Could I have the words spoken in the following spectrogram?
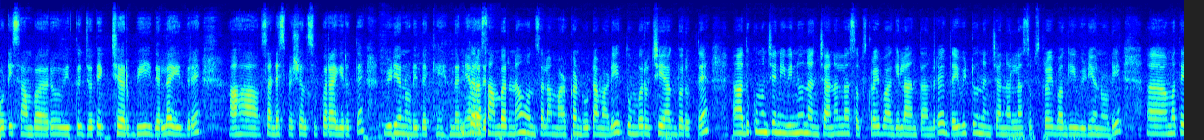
ಬೋಟಿ ಸಾಂಬಾರು ಸಾಂಬಾರು ವಿತ್ ಜೊತೆಗೆ ಚರ್ಬಿ ಇದೆಲ್ಲ ಇದ್ದರೆ ಆಹಾ ಸಂಡೇ ಸ್ಪೆಷಲ್ ಸೂಪರ್ ಆಗಿರುತ್ತೆ. ವಿಡಿಯೋ ನೋಡಿದ್ದಕ್ಕೆ ಧನ್ಯವಾದ. ಸಾಂಬಾರನ್ನ ಒಂದು ಸಲ ಮಾಡ್ಕೊಂಡು ಊಟ ಮಾಡಿ ತುಂಬ ರುಚಿಯಾಗಿ ಬರುತ್ತೆ. ಅದಕ್ಕೂ ಮುಂಚೆ ನೀವು ಇನ್ನೂ ನನ್ನ ಚಾನಲ್ನ ಸಬ್ಸ್ಕ್ರೈಬ್ ಆಗಿಲ್ಲ ಅಂತ ಅಂದರೆ ದಯವಿಟ್ಟು ನನ್ನ ಚಾನಲ್ನ ಸಬ್ಸ್ಕ್ರೈಬ್ ಆಗಿ ವಿಡಿಯೋ ನೋಡಿ. ಮತ್ತು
